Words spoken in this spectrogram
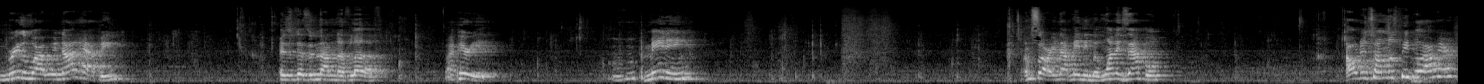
the reason why we're not happy is because there's not enough love. Period. Meaning, I'm sorry, not meaning, but one example. All these homeless people out here,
